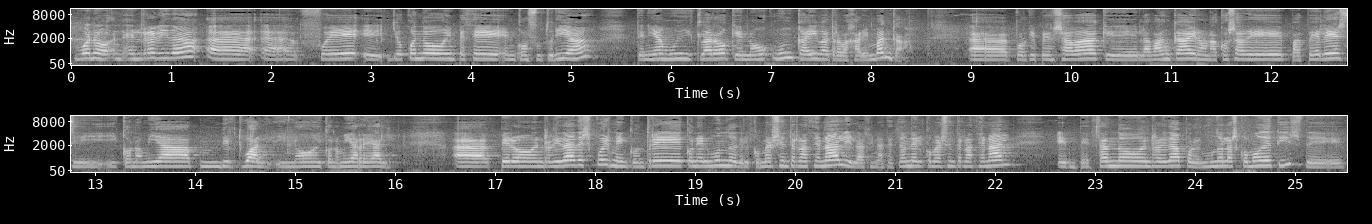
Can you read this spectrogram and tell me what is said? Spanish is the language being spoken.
Bueno, en- en realidad eh, eh, fue eh, yo cuando empecé en consultoría tenía muy claro que no nunca iba a trabajar en banca. Eh, porque pensaba que la banca era una cosa de papeles y, economía virtual y no economía real. Ah, pero en realidad después me encontré con el mundo del comercio internacional y la financiación del comercio internacional, empezando en realidad por el mundo de las commodities, de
